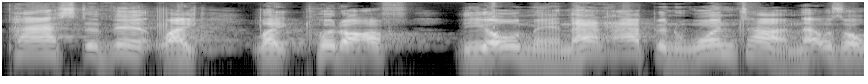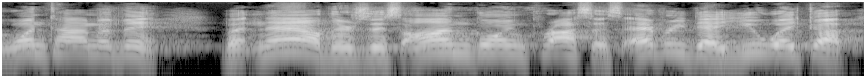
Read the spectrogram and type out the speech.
past event like, like put off the old man. That happened one time. That was a one-time event. But now there's this ongoing process. Every day you wake up,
